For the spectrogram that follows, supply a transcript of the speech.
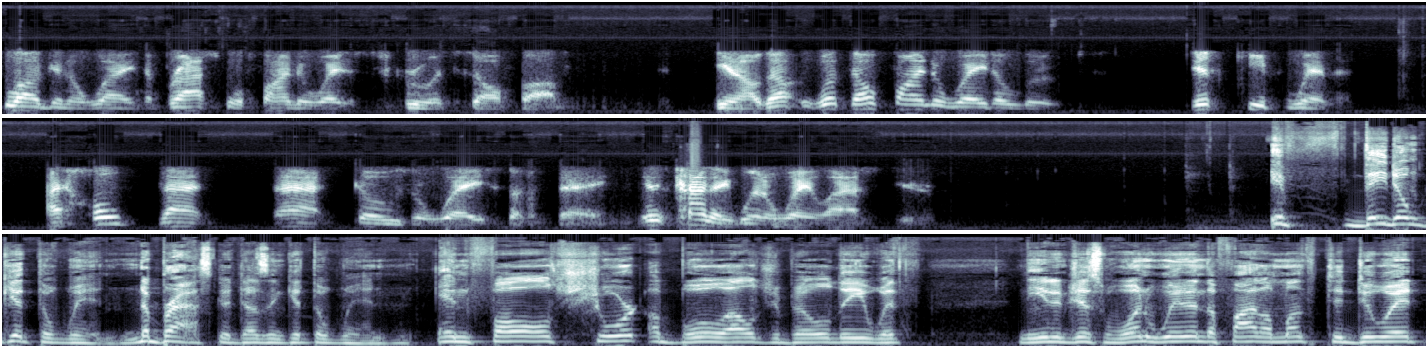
slugging away. Nebraska will find a way to screw itself up. You know, they'll, they'll find a way to lose. Just keep winning. I hope that that goes away someday. It kind of went away last year. If they don't get the win, Nebraska doesn't get the win, and falls short of bowl eligibility with needing just one win in the final month to do it,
